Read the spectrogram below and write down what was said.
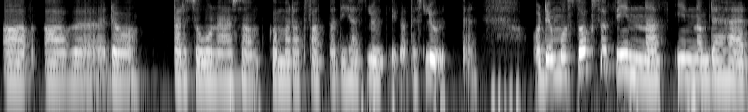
av, av eh, då personer som kommer att fatta de här slutliga besluten. Och det måste också finnas inom den här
